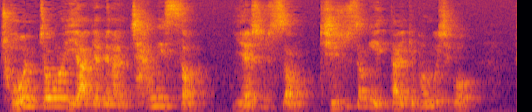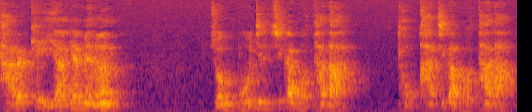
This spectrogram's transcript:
좋은 쪽으로 이야기하면 창의성, 예술성, 기술성이 있다 이렇게 보는 것이고 다르게 이야기하면 좀 모질지가 못하다, 독하지가 못하다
